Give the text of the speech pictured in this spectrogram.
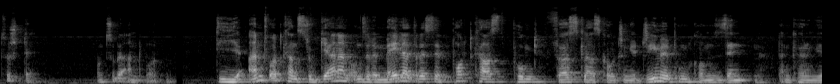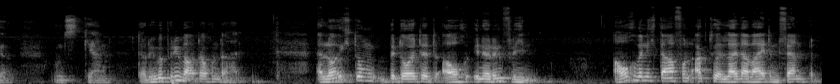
Zu stellen und zu beantworten. Die Antwort kannst du gerne an unsere Mailadresse podcast.firstclasscoaching.gmail.com senden. Dann können wir uns gern darüber privat auch unterhalten. Erleuchtung bedeutet auch inneren Frieden auch wenn ich davon aktuell leider weit entfernt bin.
